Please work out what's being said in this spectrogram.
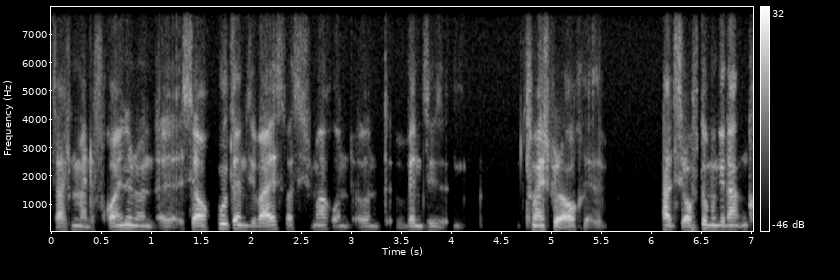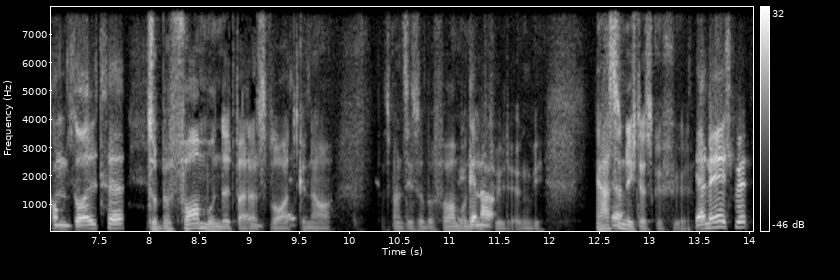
sag ich mal, meine Freundin und äh, ist ja auch gut, wenn sie weiß, was ich mache und, und wenn sie zum Beispiel auch, äh, falls ich auf dumme Gedanken kommen sollte, So bevormundet war das Wort, genau. Dass man sich so bevormundet Genau. fühlt irgendwie. Ja, hast Ja. du nicht das Gefühl? ja, nee, ich würde,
